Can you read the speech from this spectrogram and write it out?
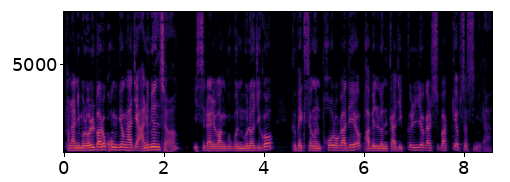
하나님을 올바로 공경하지 않으면서 이스라엘 왕국은 무너지고 그 백성은 포로가 되어 바벨론까지 끌려갈 수밖에 없었습니다.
